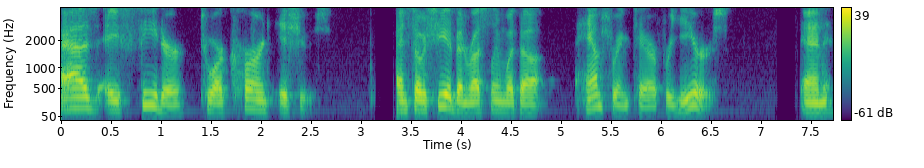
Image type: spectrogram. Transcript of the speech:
as a feeder to our current issues. And so she had been wrestling with a hamstring tear for years and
